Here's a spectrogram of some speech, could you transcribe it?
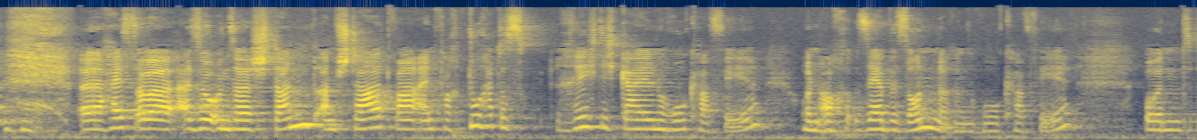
äh, heißt aber, also unser Stand am Start war einfach, du hattest richtig geilen Rohkaffee und auch sehr besonderen Rohkaffee. Und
